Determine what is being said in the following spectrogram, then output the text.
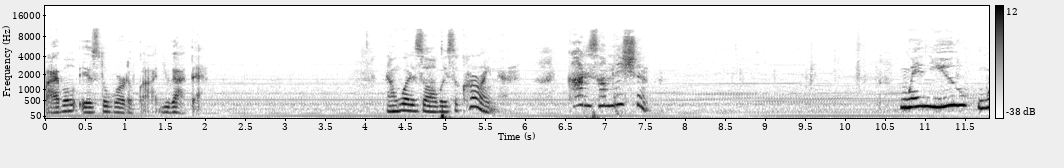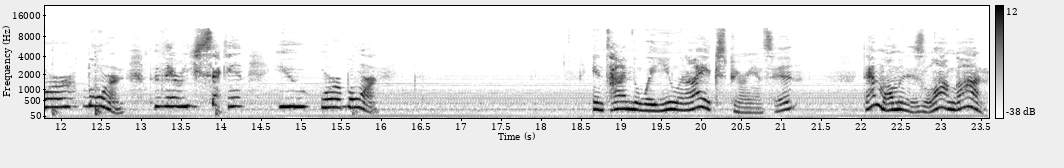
Bible is the word of God. You got that. Now what is always occurring then? God is omniscient. When you were born, the very second you were born. In time, the way you and I experience it, that moment is long gone.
